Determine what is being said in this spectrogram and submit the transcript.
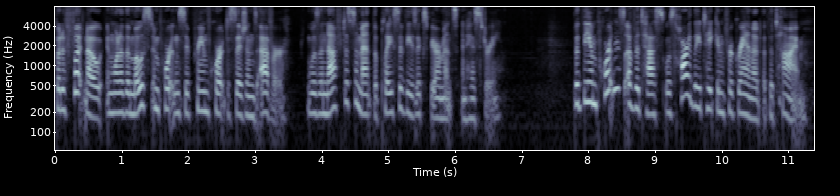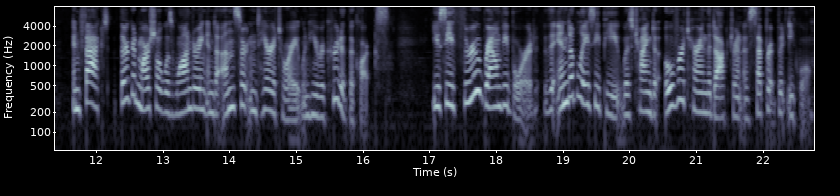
But a footnote in one of the most important Supreme Court decisions ever was enough to cement the place of these experiments in history. But the importance of the tests was hardly taken for granted at the time. In fact, Thurgood Marshall was wandering into uncertain territory when he recruited the Clarks. You see, through Brown v. Board, the NAACP was trying to overturn the doctrine of separate but equal,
